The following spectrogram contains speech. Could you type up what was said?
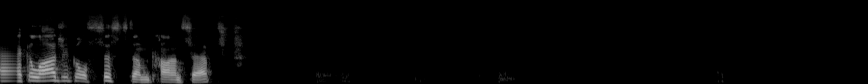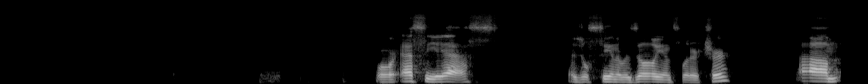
ecological system concept. or SES, as you'll see in the resilience literature. Um,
